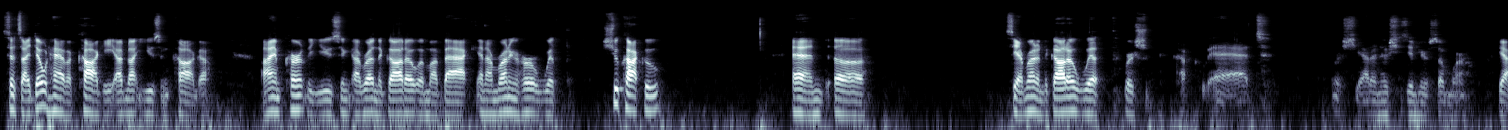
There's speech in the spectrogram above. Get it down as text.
since I don't have Akagi, I'm not using Kaga. I am currently using, I run the Gato in my back, and I'm running her with Shoukaku. And, uh, see, I'm running the Gato with, where's Shoukaku at? Where's she at? I know she's in here somewhere. Yeah,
